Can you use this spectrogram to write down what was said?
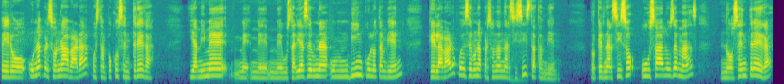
pero una persona avara pues tampoco se entrega. Y a mí me, me, gustaría hacer una, un vínculo también, que el avaro puede ser una persona narcisista también porque el narciso usa a los demás, no se entrega,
